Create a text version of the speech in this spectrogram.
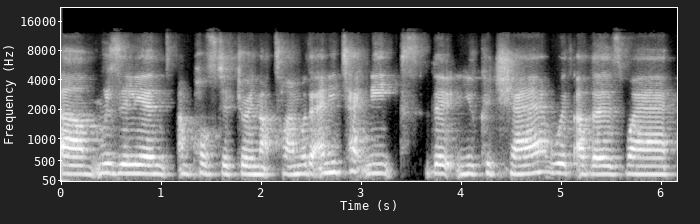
um, resilient and positive during that time? Were there any techniques that you could share with others where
